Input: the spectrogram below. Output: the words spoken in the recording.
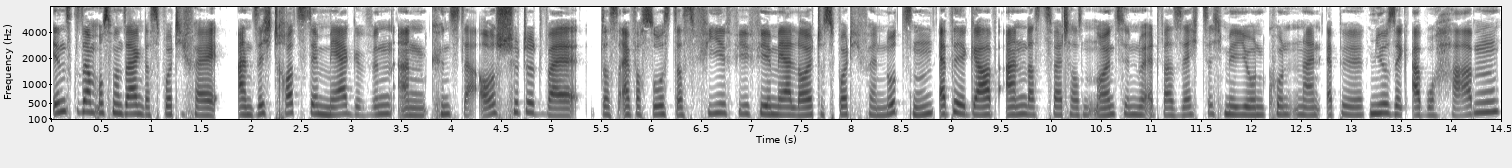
Insgesamt muss man sagen, dass Spotify an sich trotzdem mehr Gewinn an Künstler ausschüttet, weil das einfach so ist, dass viel, viel, viel mehr Leute Spotify nutzen. Apple gab an, dass 2019 nur etwa 60 Millionen Kunden ein Apple Music Abo haben.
